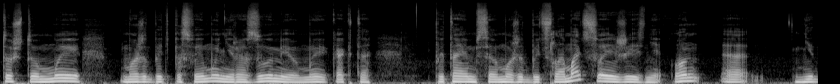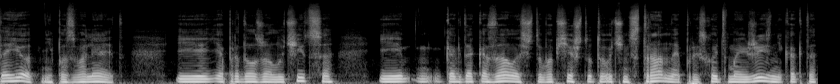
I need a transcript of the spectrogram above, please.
то, что мы, может быть, по своему неразумию, мы как-то пытаемся, может быть, сломать в своей жизни, Он не дает, не позволяет. И я продолжал учиться, и когда казалось, что вообще что-то очень странное происходит в моей жизни, как-то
